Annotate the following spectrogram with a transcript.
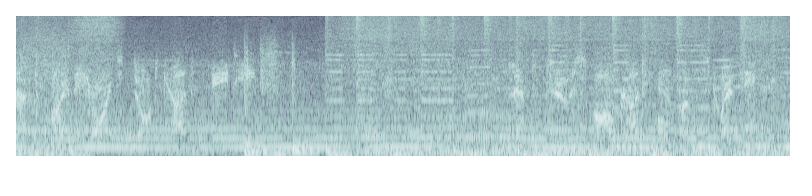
Left 5 short, don't cut, 80. Left 2, small cut, opens, 20.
